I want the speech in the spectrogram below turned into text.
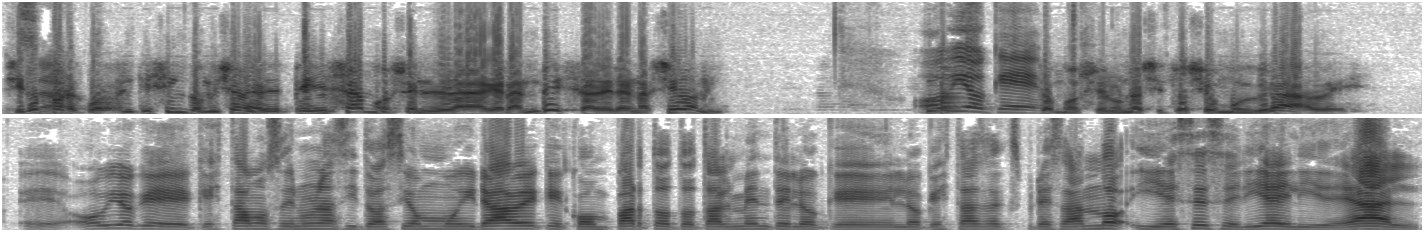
sino Exacto. para 45 millones. de- Pensamos en la grandeza de la nación. Obvio que, Estamos en una situación muy grave. Eh, obvio que, que estamos en una situación muy grave, que comparto totalmente lo que, lo que estás expresando y ese sería el ideal,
